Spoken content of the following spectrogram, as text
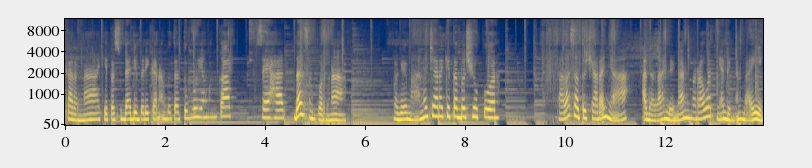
karena kita sudah diberikan anggota tubuh yang lengkap, sehat, dan sempurna. Bagaimana cara kita bersyukur? Salah satu caranya adalah dengan merawatnya dengan baik.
